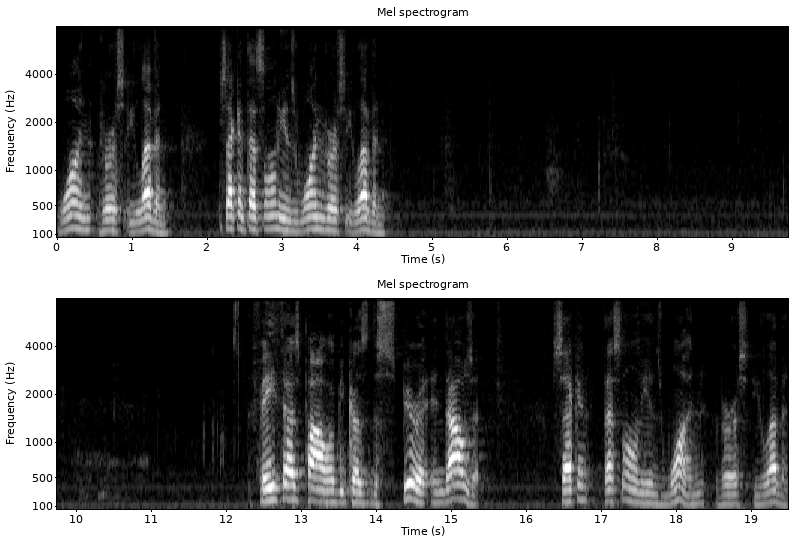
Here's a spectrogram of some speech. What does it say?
1, verse 11. 2 Thessalonians 1, verse 11. Faith has power because the Spirit endows it. 2 Thessalonians 1, verse 11.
